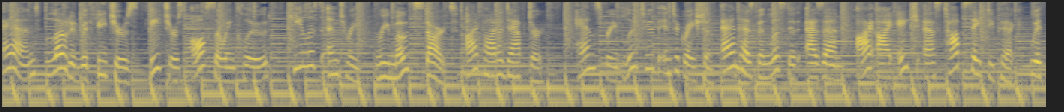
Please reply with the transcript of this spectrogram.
and loaded with features. Features also include keyless entry, remote start, iPod adapter, hands-free Bluetooth integration, and has been listed as an IIHS top safety pick with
